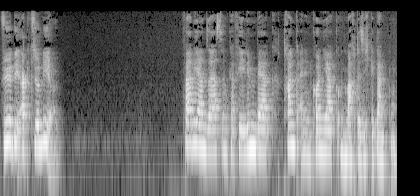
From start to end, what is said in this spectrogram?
für die Aktionäre. Fabian saß im Café Limberg, trank einen Cognac und machte sich Gedanken.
